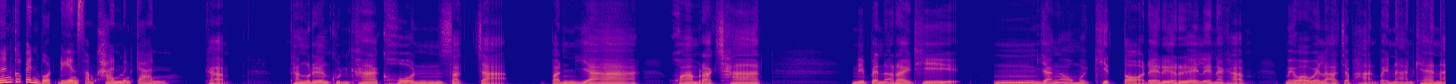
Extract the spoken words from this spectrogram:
นั่นก็เป็นบทเรียนสำคัญเหมือนกัน ๆ ครับ ทั้งเรื่องคุณค่าคน สัจจะ ปัญญา ความรักชาติ นี่เป็นอะไรที่อืมยังเอามาคิดต่อได้เรื่อย ๆ เลยนะครับ ไม่ว่าเวลาจะผ่านไปนานแค่ไหน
